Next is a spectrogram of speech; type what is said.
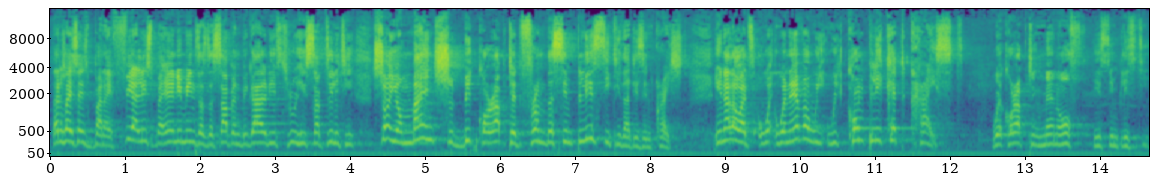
That is why it says, But I fear lest by any means as the serpent beguiled Eve through his subtlety, so your mind should be corrupted from the simplicity that is in Christ. In other words, whenever we, we complicate Christ, we're corrupting men of his simplicity.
